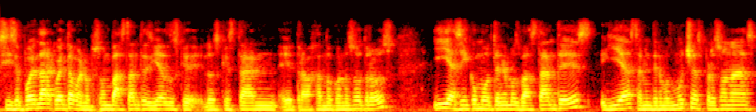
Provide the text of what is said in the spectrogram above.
Si se pueden dar cuenta, bueno, pues son bastantes guías los que, los que están eh, trabajando con nosotros. Y así como tenemos bastantes guías, también tenemos muchas personas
